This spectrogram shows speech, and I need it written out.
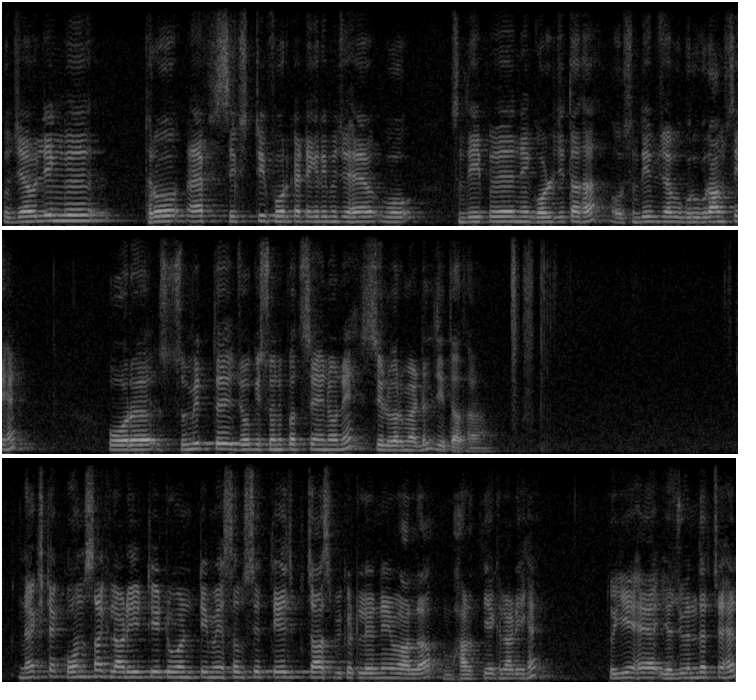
तो javelin throw F sixty four category में जो है वो संदीप ने गोल्ड जीता था और संदीप जो है वो गुरुग्राम से हैं। और सुमित जो कि सोनीपत से इन्होंने सिल्वर मेडल जीता था। नेक्स्ट है, कौन सा खिलाड़ी टी ट्वेंटी में सबसे तेज 50 विकेट लेने वाला भारतीय खिलाड़ी है? तो ये है यजुवेंद्र चहल।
